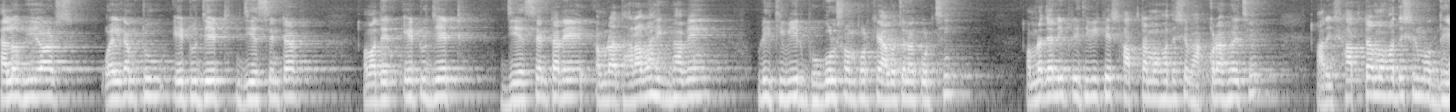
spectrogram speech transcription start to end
Hello viewers welcome to A to Z GS centre আমাদের এ টু জেড জিএস সেন্টারে আমরা ধারাবাহিকভাবে পৃথিবীর ভূগোল সম্পর্কে আলোচনা করছি। আমরা জানি পৃথিবীকে সাতটা মহাদেশে ভাগ করা হয়েছে। আর এই সাতটা মহাদেশের মধ্যে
